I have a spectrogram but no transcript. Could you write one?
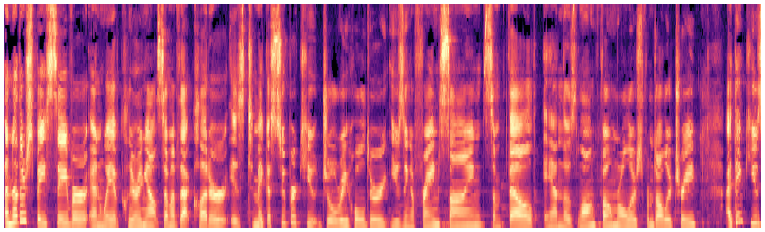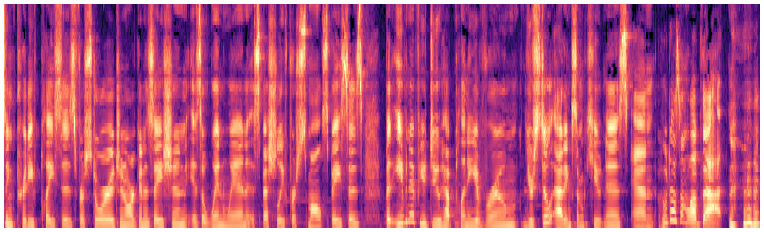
Another space saver and way of clearing out some of that clutter is to make a super cute jewelry holder using a frame sign, some felt, and those long foam rollers from Dollar Tree. I think using pretty places for storage and organization is a win-win, especially for small spaces. But even if you do have plenty of room, you're still adding some cuteness, and who doesn't love that?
